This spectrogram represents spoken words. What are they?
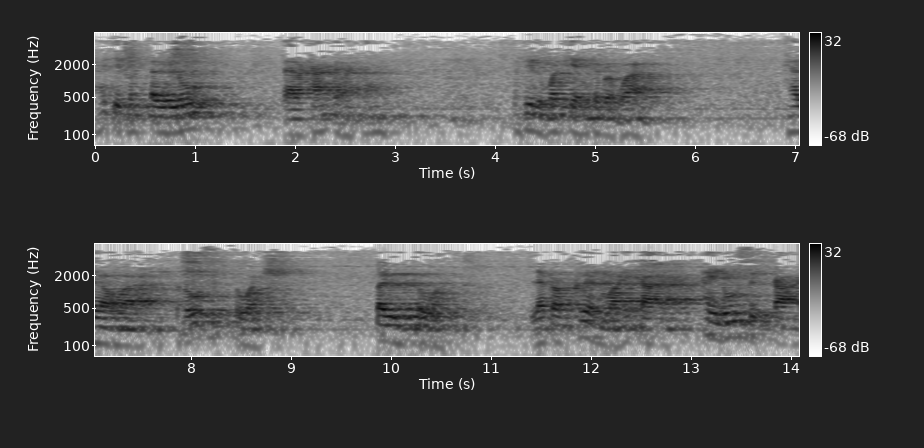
ให้จิตมันตื่นรู้ แต่ละครั้งแต่ละครั้งที่หลวงพ่อเทียนจะบอกว่า ให้เรามารู้สึกตัวตื่นตัว แล้วก็เคลื่อนไหวกายให้รู้สึกกาย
